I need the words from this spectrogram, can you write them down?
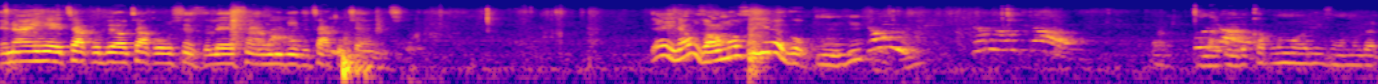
And I ain't had Taco Bell tacos since the last time we did the taco challenge. Dang, that was almost a year ago. Mm-hmm. Don't, don't, don't. I might need a couple more of these and I'm gonna let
